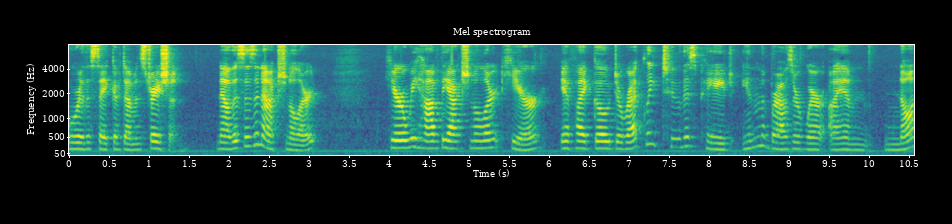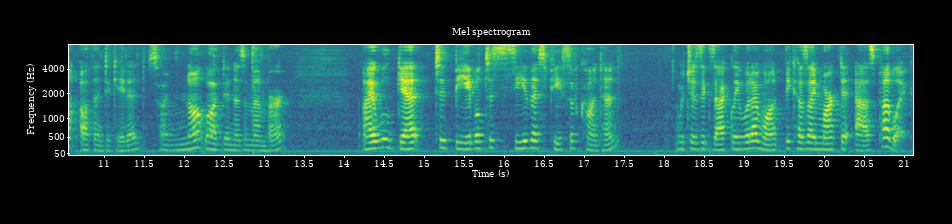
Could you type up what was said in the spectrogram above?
for the sake of demonstration. Now this is an action alert. Here we have the action alert here. If I go directly to this page in the browser where I am not authenticated, so I'm not logged in as a member, I will get to be able to see this piece of content, which is exactly what I want because I marked it as public.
